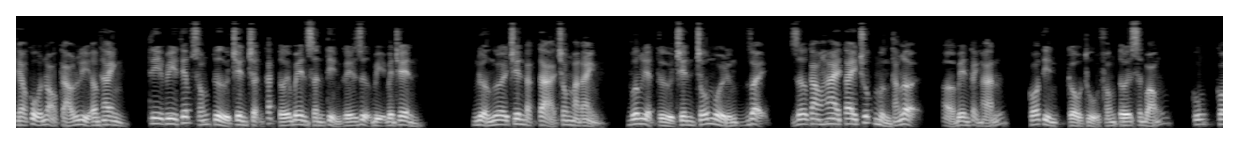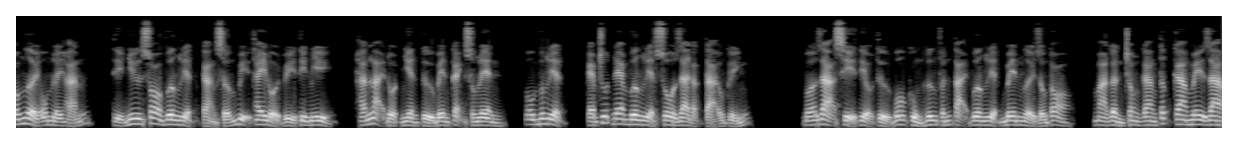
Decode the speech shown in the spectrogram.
Theo cổ nọ cáo lì âm thanh tv tiếp sóng từ trên trận cắt tới bên sân tìm ghế dự bị bên trên. Nửa người trên đặc tả trong màn ảnh vương liệt từ trên chỗ ngồi đứng dậy, giơ cao hai tay chúc mừng thắng lợi, ở bên cạnh hắn, có tìm cầu thủ phóng tới sân bóng, cũng có người ôm lấy hắn, tỉ như so vương liệt càng sớm bị thay đổi vì tin nhi hắn lại đột nhiên từ bên cạnh sông lên, ôm vương liệt, kém chút đem vương liệt xô ra đặc tả ống kính. Vợ dạ sĩ tiểu tử vô cùng hưng phấn tại vương liệt bên người giống to, mà gần trong gang tấc ca mê ra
